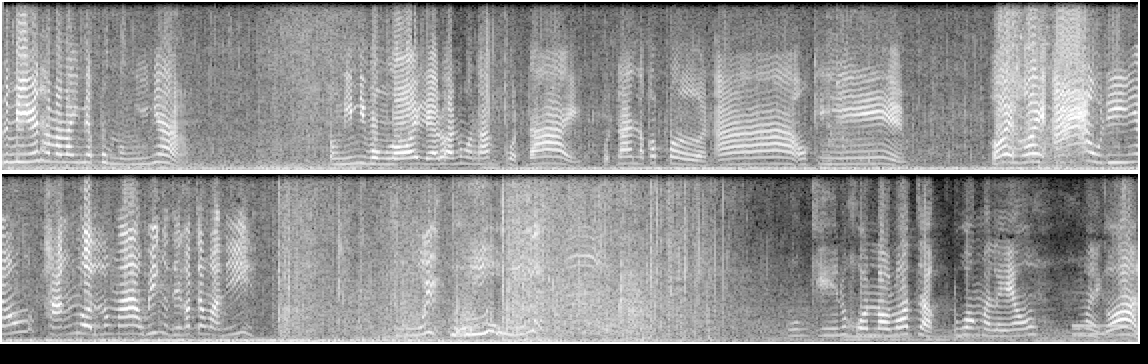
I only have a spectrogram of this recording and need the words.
มันมีไว้ทำอะไรเนี่ยปุ่มตรงนี้เนี่ย ตรงนี้มีวงล้ออีกแล้วทุกคนครับ กดได้ กดได้แล้วก็เปิดอ่าโอเคเฮ้ยเฮ้ยอ้าวเดี๋ยวถังหล่นลงมาวิ่งสิครับจังหวะนี้อุ้ยโอ้โหโอเคทุกคนเรารอดจากดวงมาแล้ว โอ้ my god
